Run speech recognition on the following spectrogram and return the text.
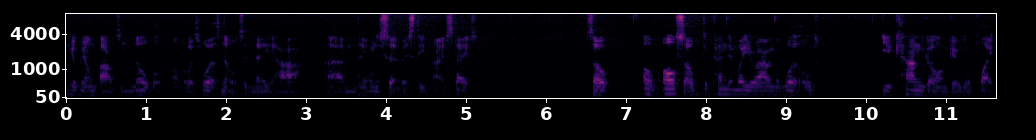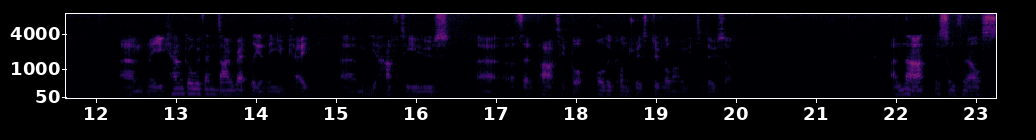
you'll be on Barnes and Noble, although it's worth noting they are, um, they only service the United States. So, oh, also, depending where you are in the world, you can go on Google Play. Um, now you can't go with them directly in the UK. Um, you have to use uh, a third party, but other countries do allow you to do so. And that is something else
